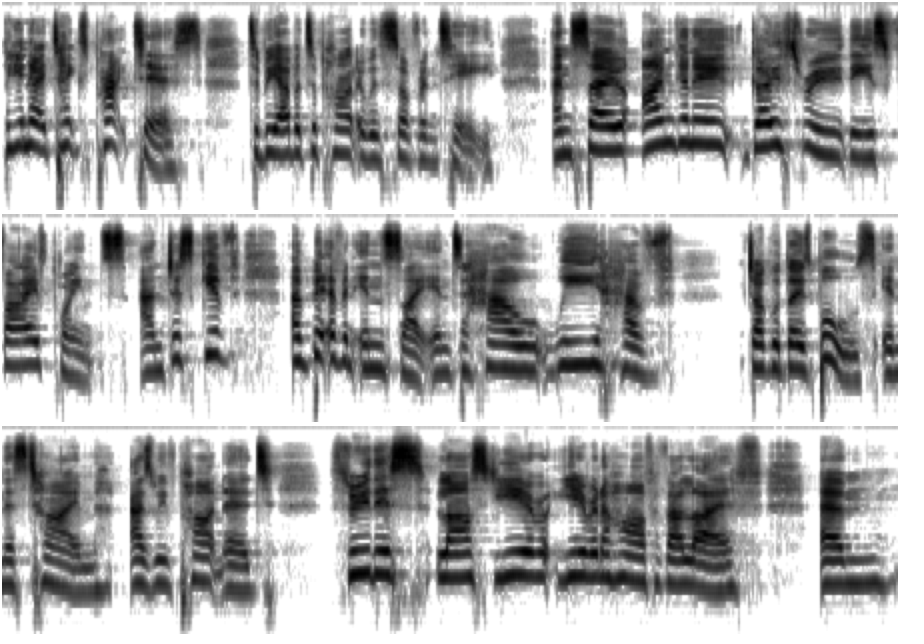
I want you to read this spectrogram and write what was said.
But you know, it takes practice to be able to partner with sovereignty. And so I'm going to go through these five points and just give a bit of an insight into how we have juggled those balls in this time as we've partnered through this last year, year and a half of our life um,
